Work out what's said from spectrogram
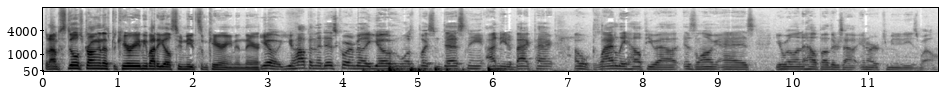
but I'm still strong enough to carry anybody else who needs some carrying in there. Yo, you hop in the Discord and be like, "Yo, who wants to play some Destiny? I need a backpack. I will gladly help you out as long as you're willing to help others out in our community as well.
